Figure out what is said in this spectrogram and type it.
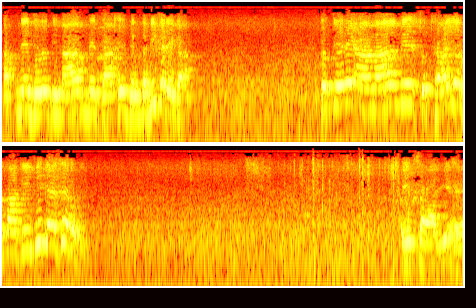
اپنے دل و دماغ میں داخل گندگی کرے گا تو تیرے اعمال میں ستھرائی اور پاکیزی کیسے ہوگی؟ ایک سوال یہ ہے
